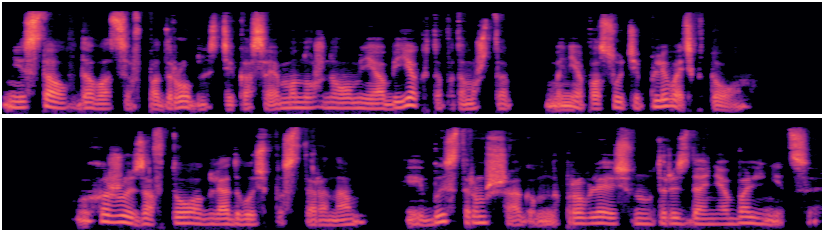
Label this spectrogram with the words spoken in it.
Не стал вдаваться в подробности касаемо нужного мне объекта, потому что мне, по сути, плевать, кто он. Выхожу из авто, оглядываюсь по сторонам и быстрым шагом направляюсь внутрь здания больницы.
